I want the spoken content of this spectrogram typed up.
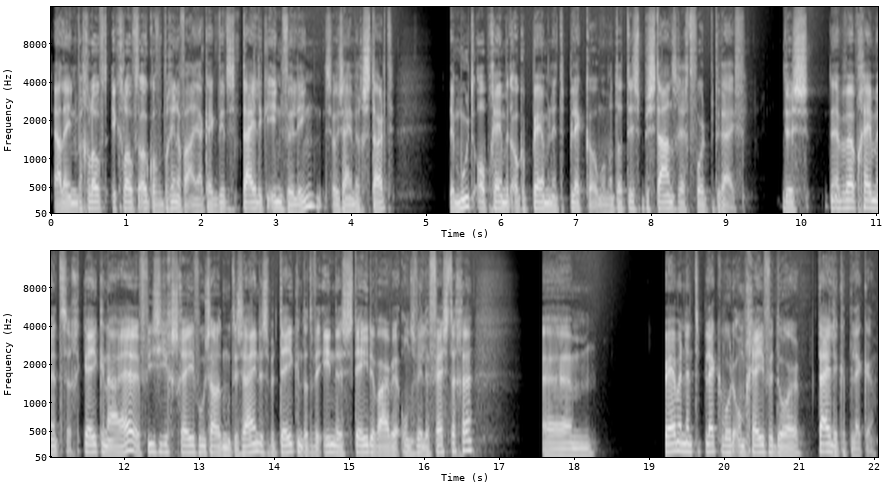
Alleen, we gelooft, ik geloofde ook al van het begin af aan. Ja, kijk, dit is een tijdelijke invulling. Zo zijn we gestart. Er moet op een gegeven moment ook een permanente plek komen. Want dat is bestaansrecht voor het bedrijf. Dus hebben we op een gegeven moment gekeken naar hè, een visie geschreven. Hoe zou dat moeten zijn? Dus dat betekent dat we in de steden waar we ons willen vestigen... ehm, permanente plekken worden omgeven door tijdelijke plekken.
